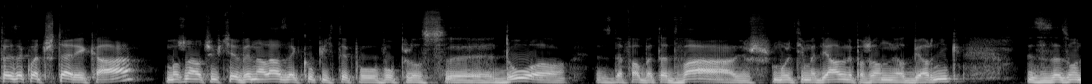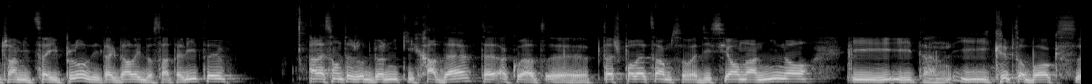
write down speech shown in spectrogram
to jest akurat 4K. Można oczywiście wynalazek kupić typu W plus y, Duo z DVB-T2, już multimedialny, porządny odbiornik z- ze złączami CI plus i tak dalej do satelity. Ale są też odbiorniki HD, te akurat y, też polecam, są Edisiona, Nino i, i ten, i CryptoBox y,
